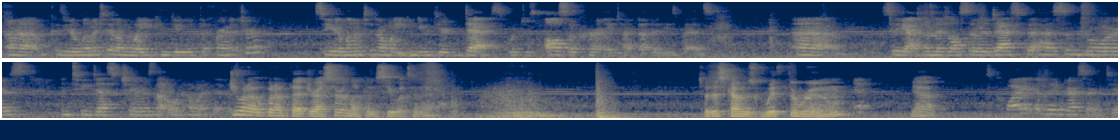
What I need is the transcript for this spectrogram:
because you're limited on what you can do with the furniture. So you're limited on what you can do with your desk, which is also currently tucked under these beds. Um, so yeah, then there's also a desk that has some drawers and two desk chairs that will come with it. Do you want to open up that dresser and let them see what's in there? So this comes with the room. Yep. Yeah. It's quite a big dresser too.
